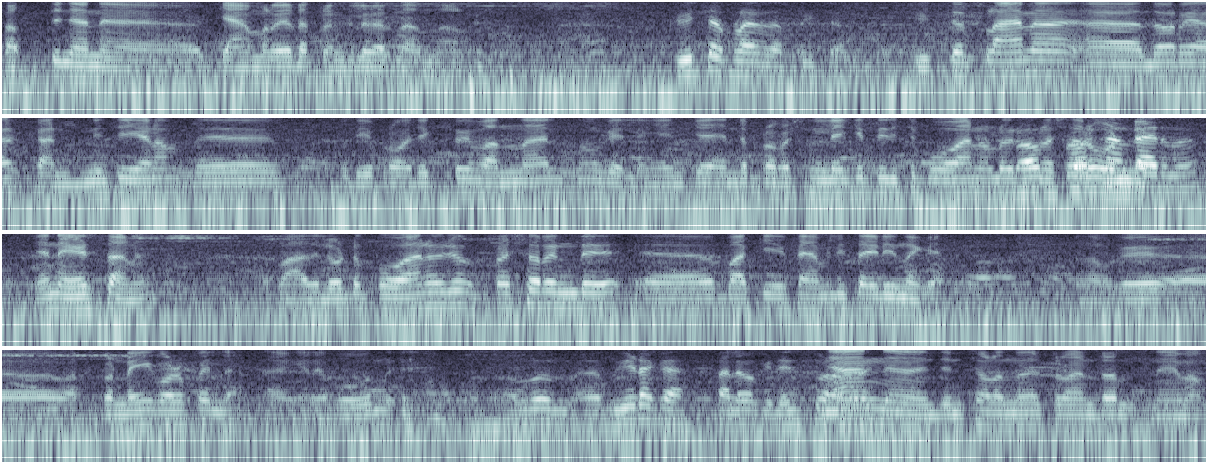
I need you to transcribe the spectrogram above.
ഫസ്റ്റ് ഞാൻ ക്യാമറയുടെ ഫ്രണ്ടിൽ വരുന്ന അന്നാണ്. Future plan future future plan എന്താ പറയുക കണ്ടിന്യൂ ചെയ്യണം. പുതിയ പ്രോജക്ട്സ് വന്നാൽ നമുക്ക് എനിക്ക് എന്റെ പ്രൊഫഷനിലേക്ക് തിരിച്ചു പോകാനുള്ള ഒരു പ്രഷർ ഉണ്ട്. ഞാൻ നേഴ്സാണ് അപ്പോൾ അതിലോട്ട് പോകാനൊരു പ്രഷർ ഉണ്ട്. ബാക്കി ഫാമിലി സൈഡിൽ നിന്നൊക്കെ നമുക്ക് വർക്ക് ഉണ്ടെങ്കിൽ കുഴപ്പമില്ല. അങ്ങനെ പോകുന്നു. വീടൊക്കെ സ്ഥലമൊക്കെ ഞാൻ ജനിച്ചു വളർന്നത് ട്രിവാൻഡ്രം നിയമം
